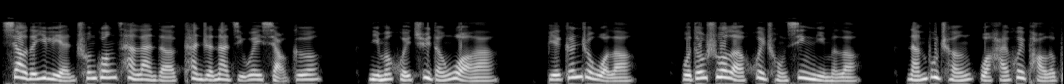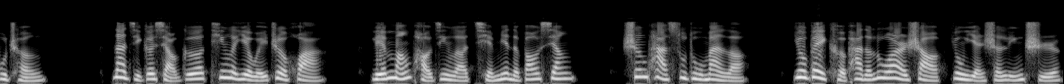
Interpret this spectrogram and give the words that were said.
笑得一脸春光灿烂的看着那几位小哥，你们回去等我啊，别跟着我了。我都说了会宠幸你们了，难不成我还会跑了不成？那几个小哥听了叶维这话，连忙跑进了前面的包厢，生怕速度慢了，又被可怕的陆二少用眼神凌迟。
